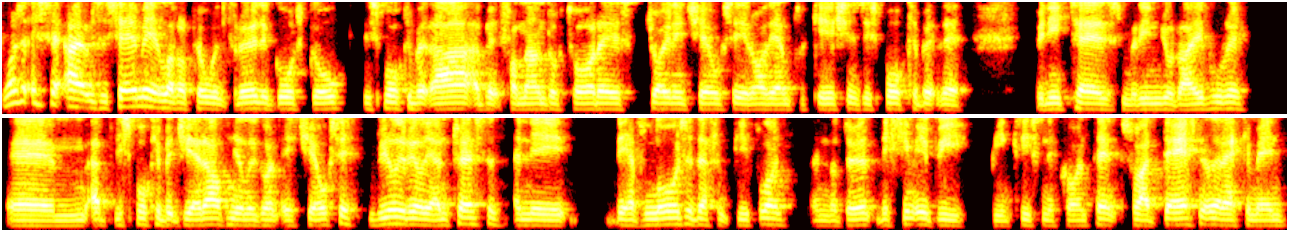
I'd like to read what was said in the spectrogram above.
Was it? It was a semi. Liverpool went through the ghost goal. They spoke about that, about Fernando Torres joining Chelsea and all the implications. They spoke about the Benitez Mourinho rivalry. Um, they spoke about Gerrard nearly going to Chelsea. Really, really interesting, and they they have loads of different people on, and they're doing. They seem to be be increasing the content. So I definitely recommend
